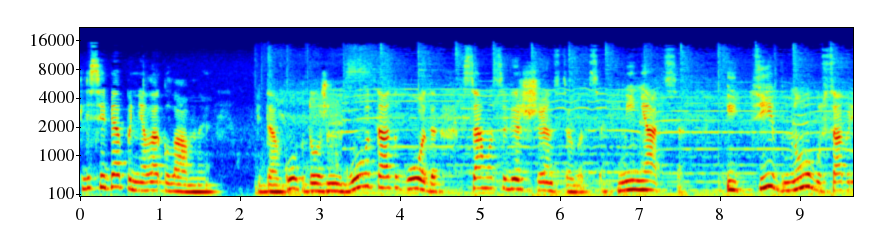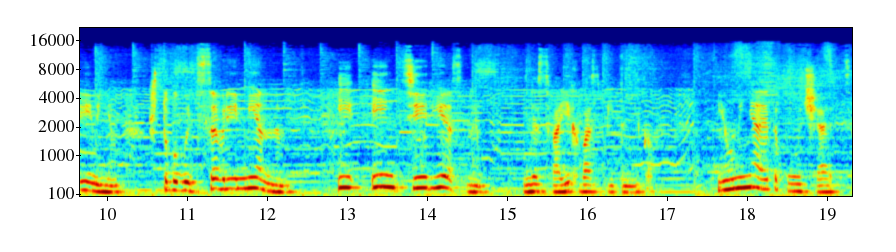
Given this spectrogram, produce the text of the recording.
Для себя поняла главное – педагог должен год от года самосовершенствоваться, меняться, идти в ногу со временем, чтобы быть современным, и интересным для своих воспитанников. И у меня это получается,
